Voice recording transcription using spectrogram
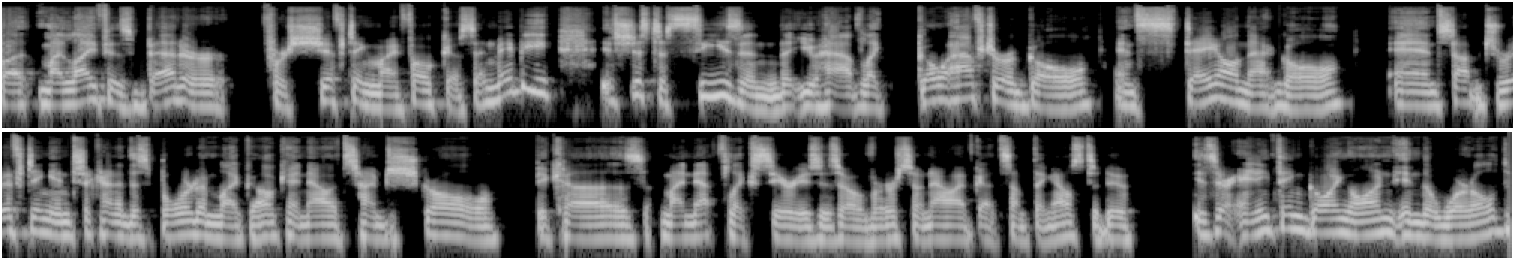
but my life is better for shifting my focus. And maybe it's just a season that you have, like go after a goal and stay on that goal and stop drifting into kind of this boredom, like, okay, now it's time to scroll because my Netflix series is over. So now I've got something else to do. Is there anything going on in the world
